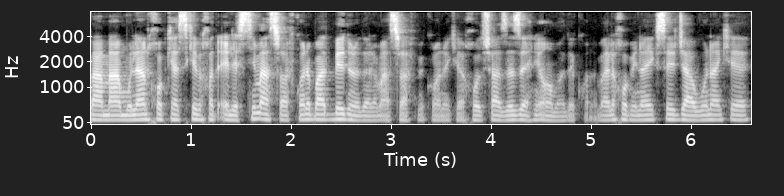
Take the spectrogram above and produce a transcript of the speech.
و معمولا خب کسی که بخواد الستی مصرف کنه باید بدونه داره مصرف می‌کنه که خودش از ذهنی آماده کنه. ولی خب اینا یک سری جوونن که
